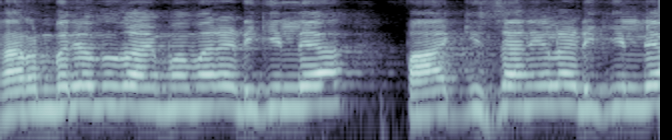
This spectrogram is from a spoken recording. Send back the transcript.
കറമ്പരൊന്നും സായിപ്പന്മാരെ അടിക്കില്ല പാകിസ്ഥാനികൾ അടിക്കില്ല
